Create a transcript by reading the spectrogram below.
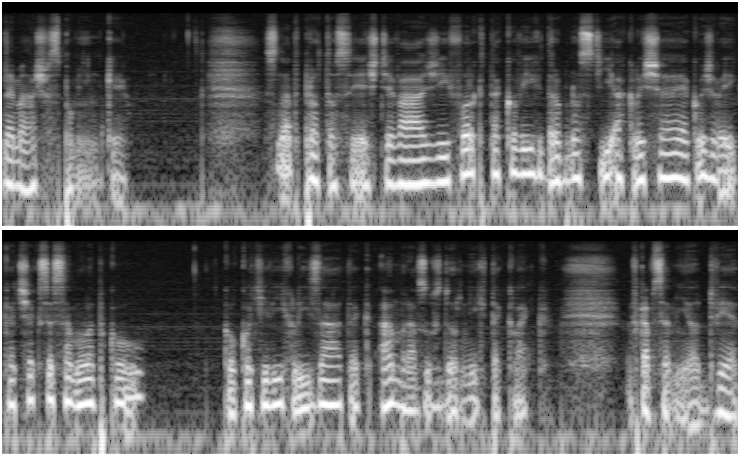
nemáš vzpomínky. Snad proto si ještě váží Fork takových drobností a kliše jako žvejkaček se samolepkou, kokotivých lízátek a mravzuvzdorných teklek. V kapse měl dvě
